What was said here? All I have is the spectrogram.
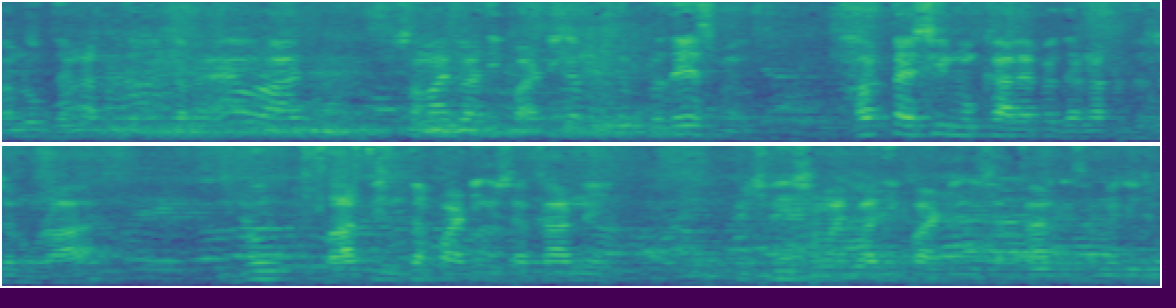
हम लोग धरना प्रदर्शन कर रहे हैं और आज समाजवादी पार्टी का पूरे प्रदेश में हर तहसील मुख्यालय पर धरना प्रदर्शन हो रहा है। जो भारतीय जनता पार्टी की सरकार ने पिछली समाजवादी पार्टी की सरकार के समय के जो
